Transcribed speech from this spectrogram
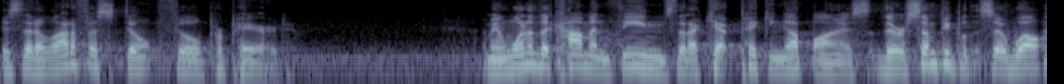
is that a lot of us don't feel prepared. I mean, one of the common themes that I kept picking up on is there are some people that said, well,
